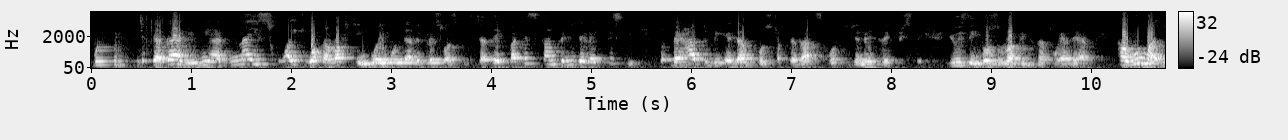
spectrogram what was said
we had nice white water rafting going on there. The place was picture but this country needed electricity, so there had to be a dam constructed that's supposed to generate electricity using those rapids that were there. Karuma,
